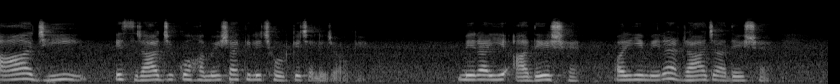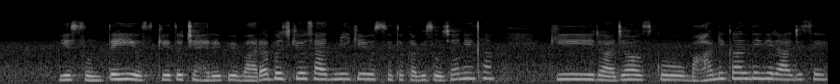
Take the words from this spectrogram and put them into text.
आज ही इस राज्य को हमेशा के लिए छोड़ के चले जाओगे। मेरा ये आदेश है और ये मेरा राज आदेश है। ये सुनते ही उसके तो चेहरे पे बारह बज गए उस आदमी के। उसने तो कभी सोचा नहीं था कि राजा उसको बाहर निकाल देंगे राज्य से।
